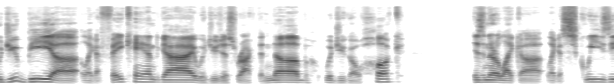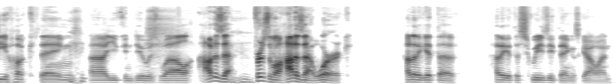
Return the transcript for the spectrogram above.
would you be uh, like a fake hand guy? Would you just rock the nub? Would you go hook? Isn't there like a like a squeezy hook thing uh, you can do as well? How does that? Mhm. First of all, how does that work? How do they get the how do they get the squeezy things going?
